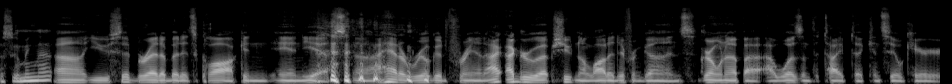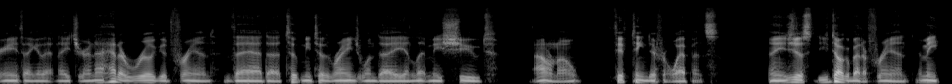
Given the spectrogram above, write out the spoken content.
assuming that? Uh, you said Beretta, but it's Glock, and and yes, uh, I had a real good friend. I, I, grew up shooting a lot of different guns. Growing up, I, I, wasn't the type to conceal carry or anything of that nature, and I had a really good friend that uh, took me to the range one day and and let me shoot, I don't know, 15 different weapons. I mean, just you talk about a friend. I mean,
